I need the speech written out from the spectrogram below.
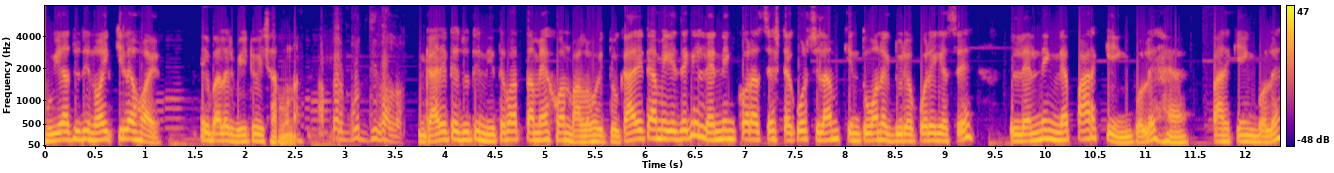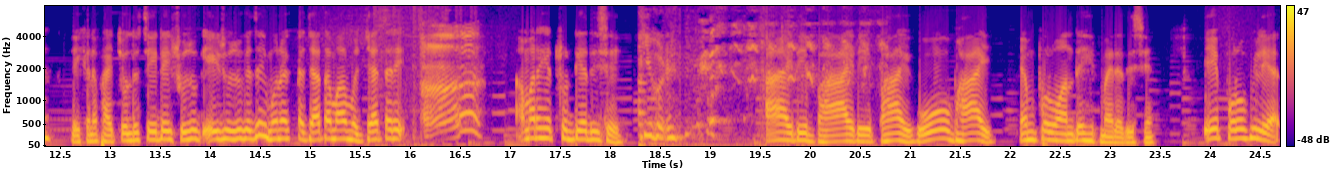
বুয়া যদি নয় কিলে হয় এই বালের ভিডিওই ছাড়বো না। আপনার বুদ্ধি ভালো। গাড়িটা যদি নিতে পারতাম এখন ভালো হইতো। গাড়িটা আমি এই জায়গায় ল্যান্ডিং করার চেষ্টা করছিলাম কিন্তু অনেক দূরে পড়ে গেছে। ল্যান্ডিং না পার্কিং বলে হ্যাঁ পার্কিং বলে। এখানে ফাইট চলতেছে এটাই সুযোগ এই সুযোগে যাই মনে একটা জাতা মারবো জাতারে আমার হেডশট দিয়ে দিছে। ভাই রে ভাই রে ভাই ও ভাই এম ফোর ওয়ান দিয়ে হিট মাইরা দিছে। এ প্রো প্লেয়ার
